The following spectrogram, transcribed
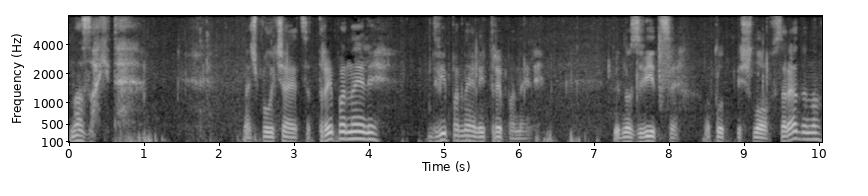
на захід. Значить, виходить три панелі, дві панелі і три панелі. Відповідно, звідси отут пішло всередину.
